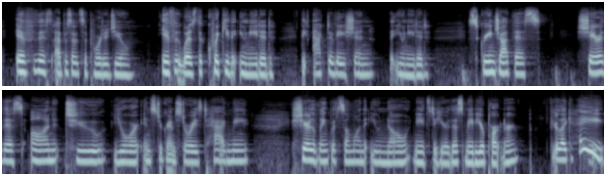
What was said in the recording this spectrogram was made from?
if this episode supported you, if it was the quickie that you needed, the activation that you needed, screenshot this, share this on to your Instagram stories, tag me, share the link with someone that you know needs to hear this, maybe your partner. If you're like, hey,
